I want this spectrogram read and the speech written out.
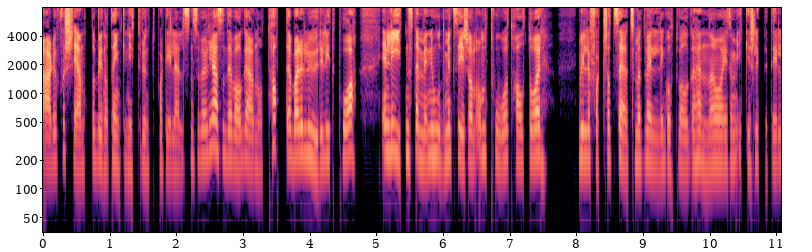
er det jo for sent å begynne å tenke nytt rundt partiledelsen, selvfølgelig. Altså, det valget er jo nå tatt. Jeg bare lurer litt på. En liten stemme inni hodet mitt sier sånn om to og et halvt år vil det fortsatt se ut som et veldig godt valg av henne, og liksom ikke slippe til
